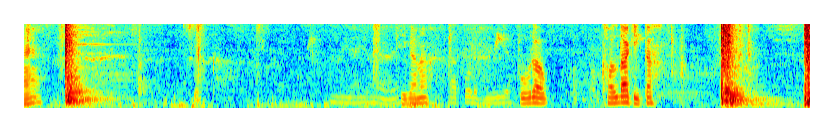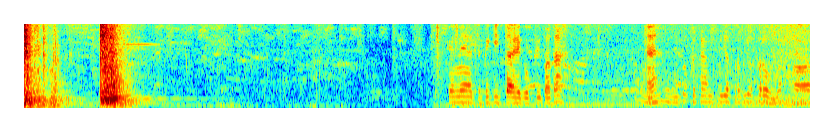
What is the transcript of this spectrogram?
ਹੈ ਠੀਕ ਆ ਨਾ? ਪੂਰਾ ਖੁੱਲਦਾ ਕੀਤਾ। ਕਿੰਨੇ ਐਚਪੀ ਕੀਤਾ ਇਹ ਗੋਪੀ ਪਤਾ? ਹੈ? ਇਹ ਤਾਂ 95 75 75 ਹੋਊਗਾ। ਹਾਂ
